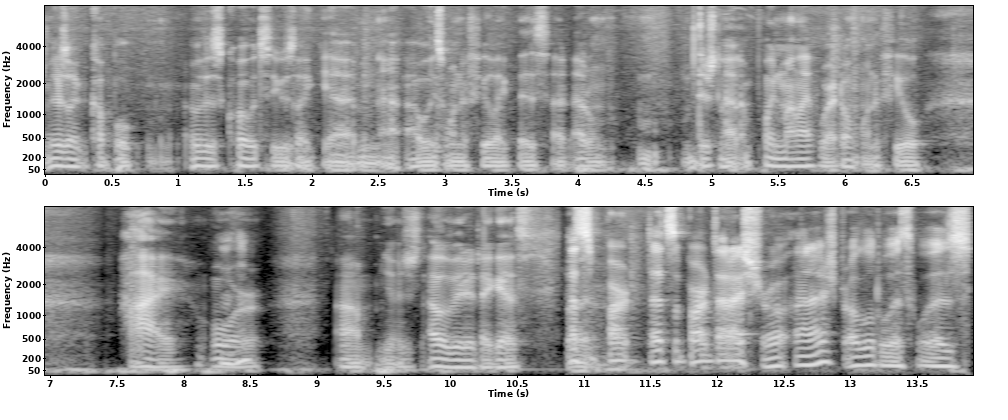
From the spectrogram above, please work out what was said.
there's like a couple of his quotes. He was like, "Yeah, I mean, I, I always want to feel like this. I, I don't. There's not a point in my life where I don't want to feel high or, um, you know, just elevated. I guess. Mm-hmm. That's But- the part. That's the part that I that I struggled with was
